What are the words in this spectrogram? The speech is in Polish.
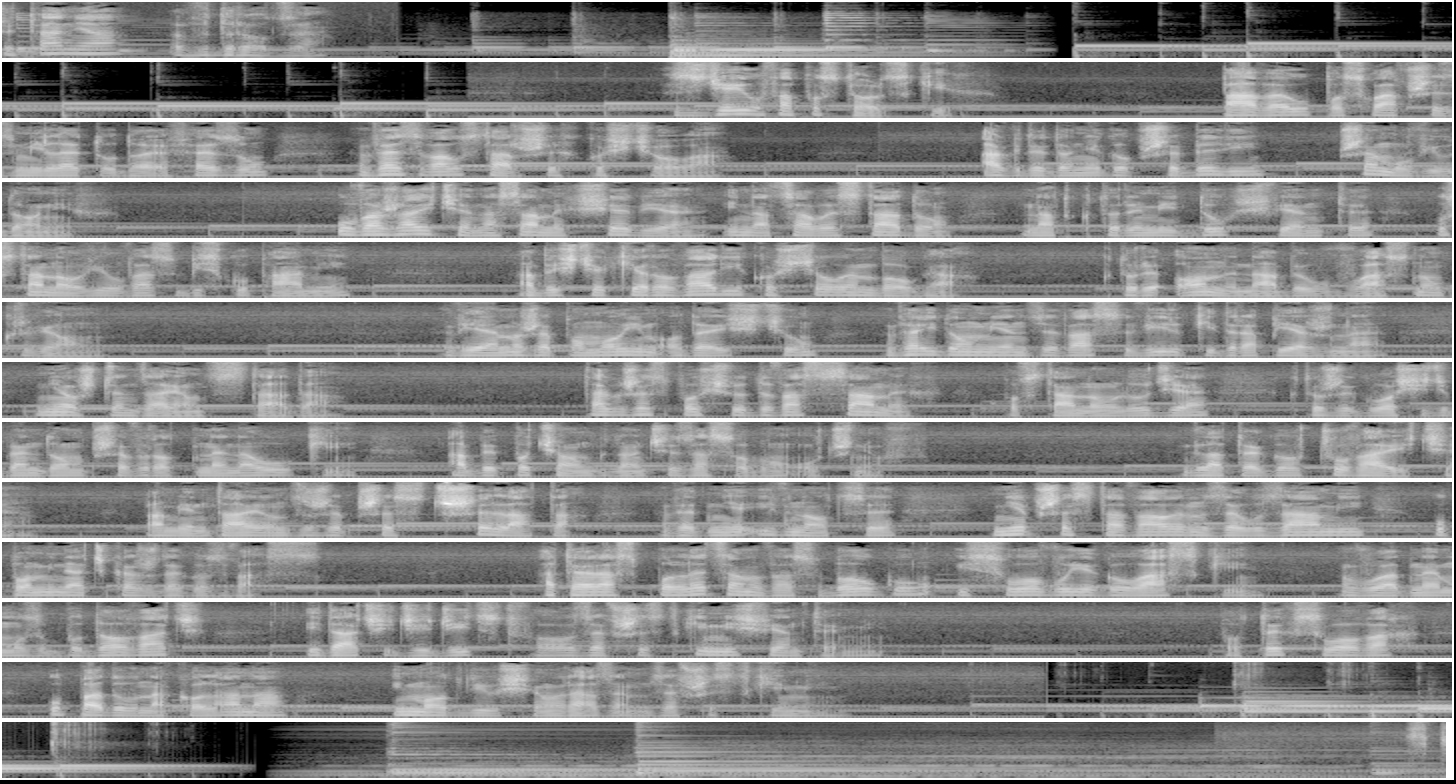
Czytania w drodze. Z dziejów apostolskich. Paweł, posławszy z Miletu do Efezu, wezwał starszych kościoła. A gdy do niego przybyli, przemówił do nich: Uważajcie na samych siebie i na całe stado, nad którymi Duch Święty ustanowił was biskupami, abyście kierowali Kościołem Boga, który On nabył własną krwią. Wiem, że po moim odejściu wejdą między was wilki drapieżne, nie oszczędzając stada. Także spośród was samych powstaną ludzie, którzy głosić będą przewrotne nauki, aby pociągnąć za sobą uczniów. Dlatego czuwajcie, pamiętając, że przez trzy lata, we dnie i w nocy, nie przestawałem ze łzami upominać każdego z Was. A teraz polecam Was Bogu i słowu Jego łaski, władnemu zbudować i dać dziedzictwo ze wszystkimi świętymi. Po tych słowach upadł na kolana i modlił się razem ze wszystkimi.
